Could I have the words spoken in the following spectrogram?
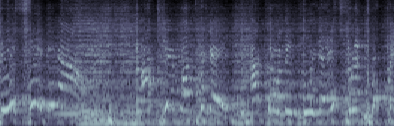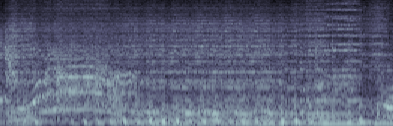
টিসি দিলাম আজকের পর থেকে আর কোনোদিন তুই এই স্কুলে ঢুকবে না। ও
